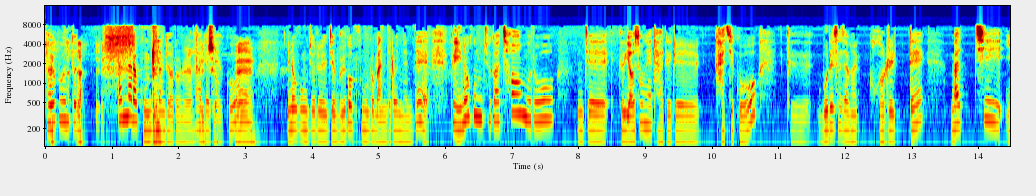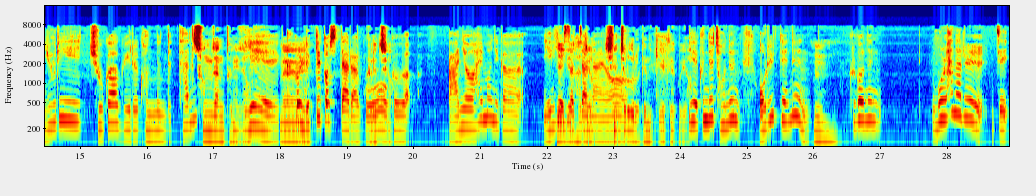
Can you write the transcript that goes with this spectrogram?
결국은 또 딴 나라 공주랑 결혼을 하게 그렇죠. 되고 네. 인어공주를 이제 물거품으로 만들었는데 그 인어공주가 처음으로 이제 그 여성의 다리를 가지고 그 모래사장을 걸을 때 마치 유리 조각 위를 걷는 듯한 성장톤이죠. 예 네. 그걸 느낄 것이다라고 그렇죠. 그 마녀 할머니가 얘기했었잖아요. 실제로도 그렇게 느끼게 되고요. 예 근데 저는 어릴 때는 음, 그거는 뭘 하나를 이제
